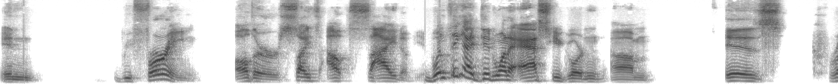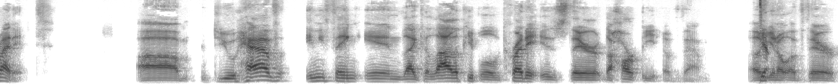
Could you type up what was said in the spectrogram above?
in referring other sites outside of you. One thing I did want to ask you, Gordon, um, is credit. Um, do you have anything in like a lot of people? Credit is their the heartbeat of them. Uh, Yep. You know of their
